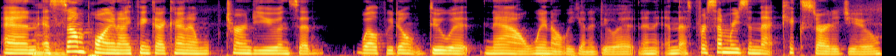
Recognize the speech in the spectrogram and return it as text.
And Mm-hmm. at some point, I think I kind of turned to you and said, well, if we don't do it now, when are we going to do it? And, and that, for some reason, that kickstarted you.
